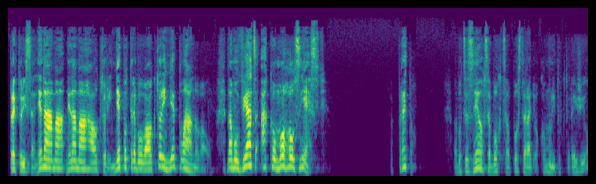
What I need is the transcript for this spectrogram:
pre ktorý sa nenamáhal, ktorý nepotreboval, ktorý neplánoval. Dal mu viac, ako mohol zniesť. A preto lebo cez neho sa Boh chcel postarať o komunitu, v ktorej žil.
